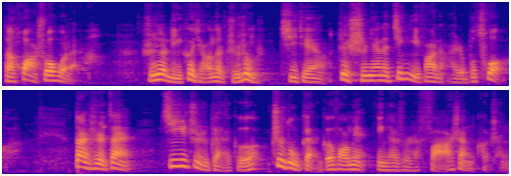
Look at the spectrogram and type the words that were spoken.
但话说回来啊，实际上李克强的执政期间啊，这十年的经济发展还是不错啊，但是在机制改革、制度改革方面，应该说是乏善可陈。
